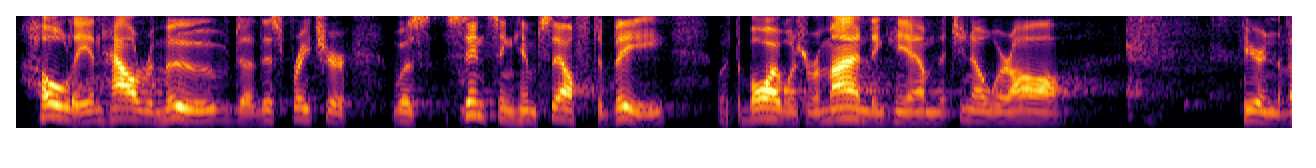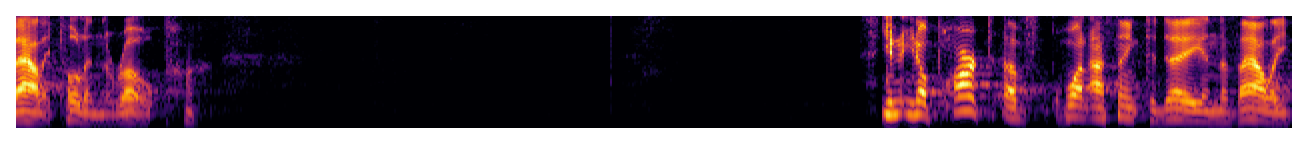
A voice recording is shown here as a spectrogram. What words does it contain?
holy and how removed uh, this preacher was sensing himself to be, but the boy was reminding him that, you know, we're all here in the valley pulling the rope. You know, you know, part of what I think today in the valley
